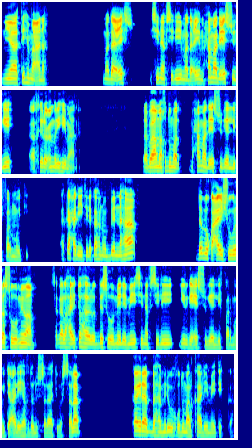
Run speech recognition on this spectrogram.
نياته معنا مدعيس إسي نفسي لي مدعيه محمد عسوجي آخر عمره معنا ربا مخدوم محمد عسوجي اللي فرمويتي. أكا حديث لكهنو بينها دبك عيشورة صوميوام سقال هايتو هايرو دسو ميلي ميسي نفسي لي يرجع عسوجي اللي فرمويتي عليه أفضل الصلاة والسلام. كاي ربها مروح قدوم الكاليميتك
